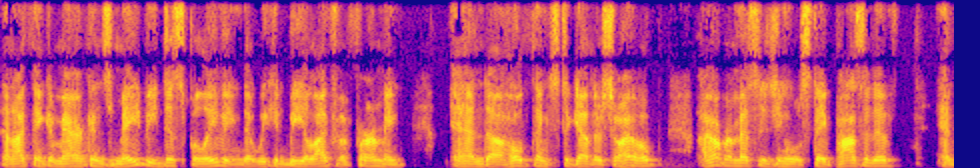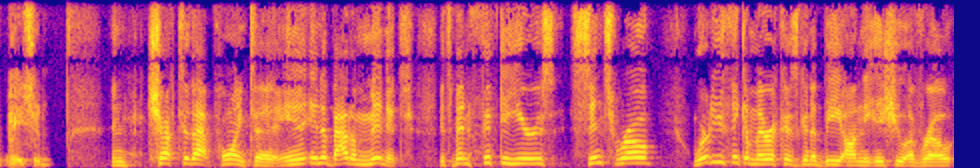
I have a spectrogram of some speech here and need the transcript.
And I think Americans may be disbelieving that we can be life affirming and uh, hold things together. So I hope I hope our messaging will stay positive and patient. And Chuck, to that point, uh, in, in about a minute, it's been 50 years since Roe. Where do you think America is going to be on the issue of Roe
